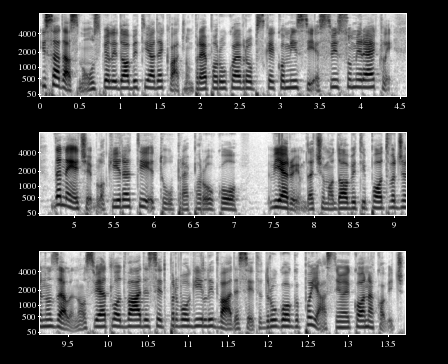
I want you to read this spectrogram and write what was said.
i sada smo uspjeli dobiti adekvatnu preporuku Evropske komisije. Svi su mi rekli da neće blokirati tu preporuku. Vjerujem da ćemo dobiti potvrđeno zeleno svjetlo 21. ili 22. pojasnio je Konaković.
